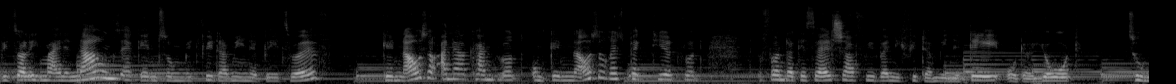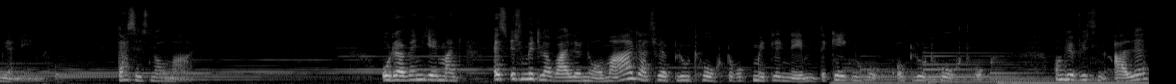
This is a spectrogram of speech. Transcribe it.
wie soll ich, meine Nahrungsergänzung mit Vitamine B12 genauso anerkannt wird und genauso respektiert wird von der Gesellschaft, wie wenn ich Vitamine D oder Jod zu mir nehme. Das ist normal. Oder wenn jemand, es ist mittlerweile normal, dass wir Bluthochdruckmittel nehmen gegen Bluthochdruck. Und wir wissen alle,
